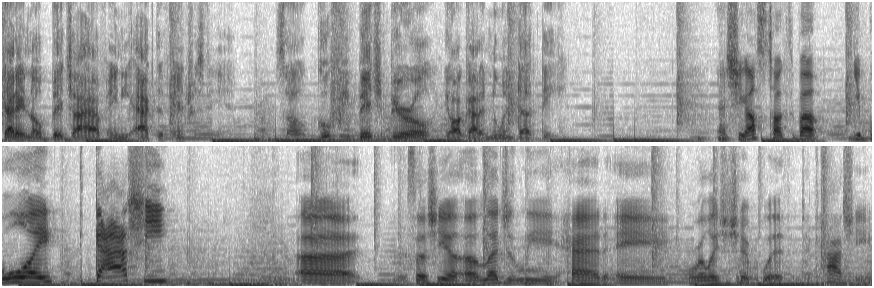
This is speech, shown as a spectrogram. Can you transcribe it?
that ain't no bitch I have any active interest in. So, Goofy Bitch Bureau, y'all got a new inductee. And she also talked about your boy Tekashi. Uh, so she allegedly had a relationship with Tekashi,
